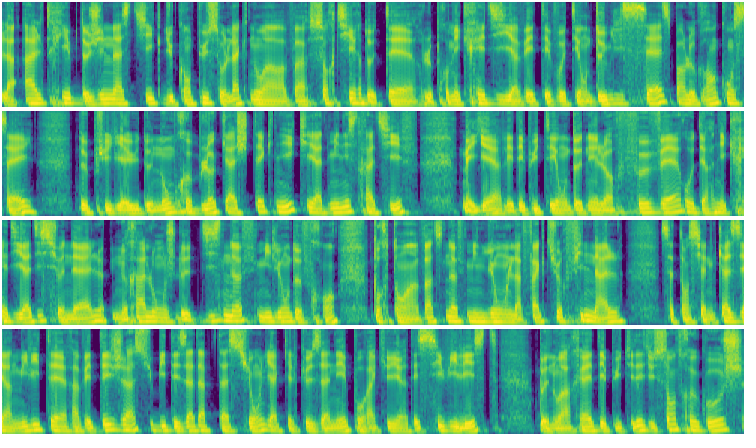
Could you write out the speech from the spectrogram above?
La halle triple de gymnastique du campus au Lac Noir va sortir de terre. Le premier crédit avait été voté en 2016 par le Grand Conseil. Depuis, il y a eu de nombreux blocages techniques et administratifs. Mais hier, les députés ont donné leur feu vert au dernier crédit additionnel, une rallonge de 19 millions de francs, portant à 29 millions la facture finale. Cette ancienne caserne militaire avait déjà subi des adaptations il y a quelques années pour accueillir des civilistes. Benoît Ray, député du centre-gauche,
